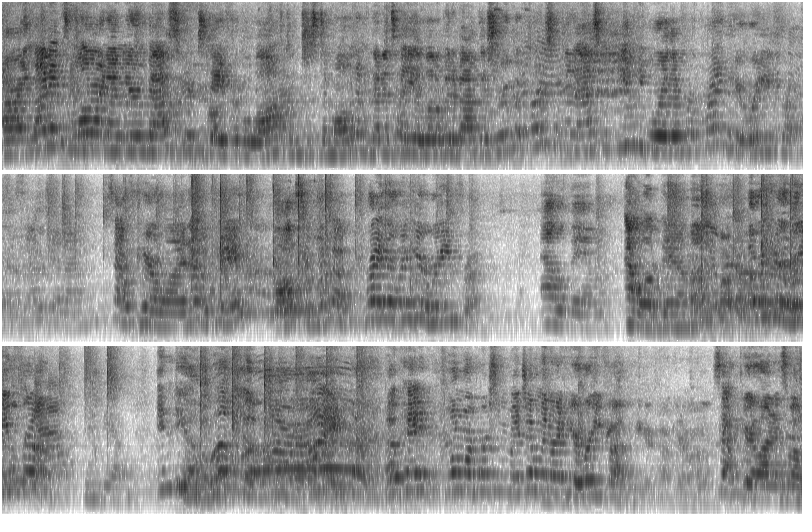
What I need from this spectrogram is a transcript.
All right, my name's Lauren. I'm your ambassador today for the Loft. In just a moment, I'm going to tell you a little bit about this room. But first, I'm going to ask a few people where they're from. Right here, where are you from? South Carolina. Okay. Awesome. What about right over here? Where are you from? Alabama. Alabama. Over here, where are you from? India. India. Welcome. All right. Okay. One more person. My gentleman right here. Where are you from? South Carolina as well.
